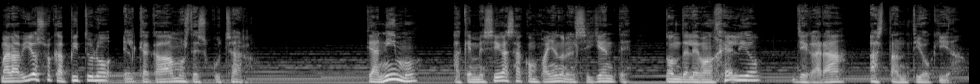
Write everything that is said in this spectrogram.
Maravilloso capítulo el que acabamos de escuchar. Te animo a que me sigas acompañando en el siguiente, donde el Evangelio llegará hasta Antioquía.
